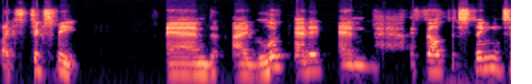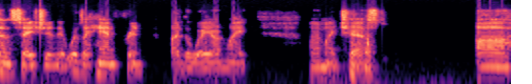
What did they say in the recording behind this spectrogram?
like six feet and I looked at it and I felt the stinging sensation. It was a handprint, by the way, on my on my chest. Uh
